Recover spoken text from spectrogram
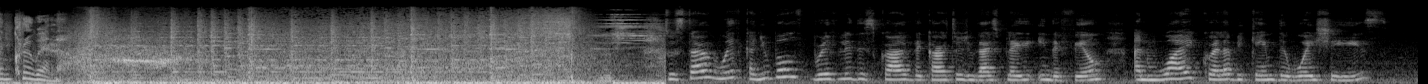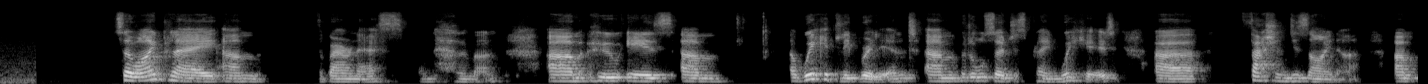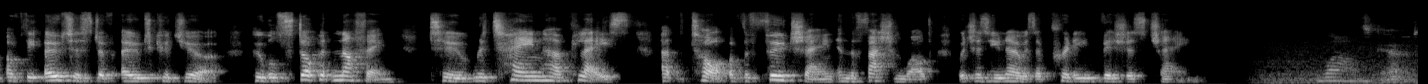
I'm Cruella. To start with, can you both briefly describe the character you guys play in the film and why Cruella became the way she is? So I play um, the Baroness von Hellman, um, who is um, a wickedly brilliant, um, but also just plain wicked uh, fashion designer um, of the hautest of haute couture, who will stop at nothing to retain her place at the top of the food chain in the fashion world, which, as you know, is a pretty vicious chain. Wow. That's good.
